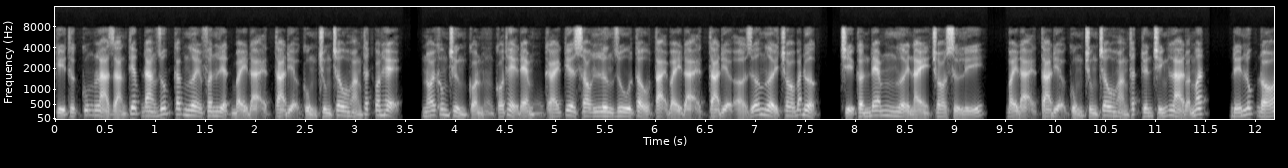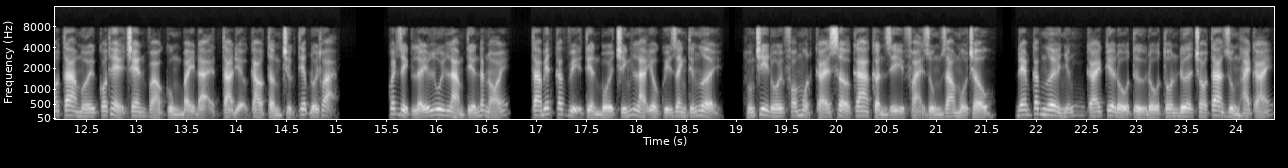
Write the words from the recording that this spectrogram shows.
kỳ thực cũng là gián tiếp đang giúp các ngươi phân liệt bảy đại tà địa cùng trung châu hoàng thất quan hệ, nói không chừng còn có thể đem cái kia sau lưng du tẩu tại bảy đại tà địa ở giữa người cho bắt được, chỉ cần đem người này cho xử lý, bảy đại tà địa cùng trung châu hoàng thất tuyến chính là đoán mất, đến lúc đó ta mới có thể chen vào cùng bảy đại tà địa cao tầng trực tiếp đối thoại quách dịch lấy lui làm tiếng đắc nói, ta biết các vị tiền bối chính là yêu quý danh tiếng người, huống chi đối phó một cái sở ca cần gì phải dùng dao mổ châu đem các ngươi những cái kia đồ tử đồ tôn đưa cho ta dùng hai cái,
